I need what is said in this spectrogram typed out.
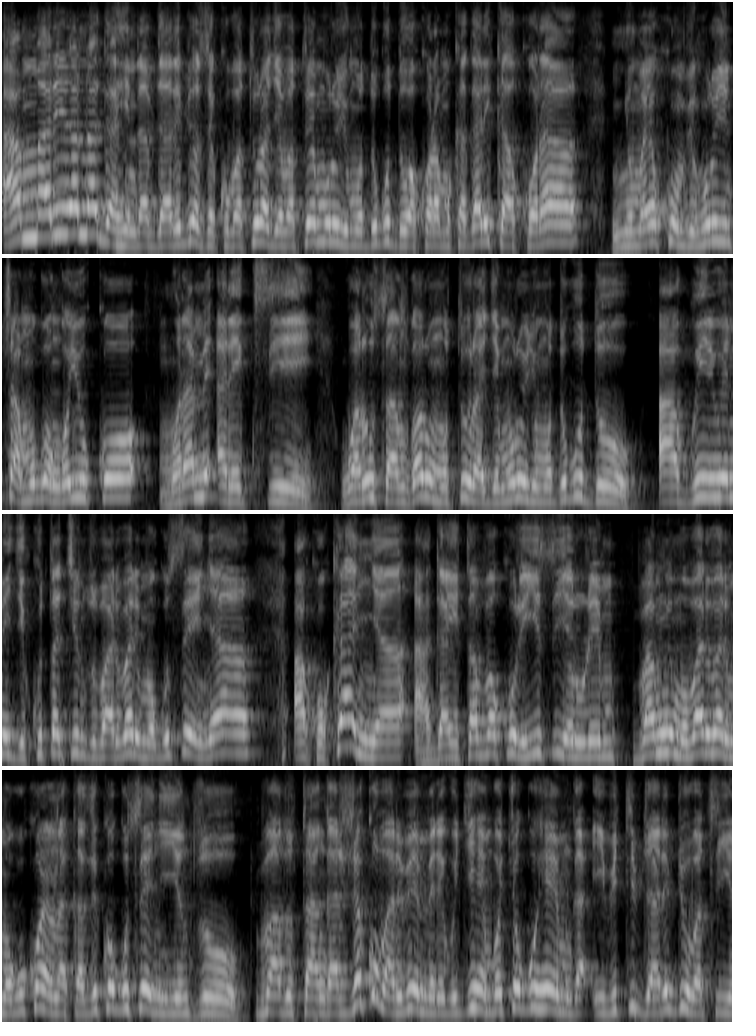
amarira n'agahinda byari byose ku baturage batuye muri uyu mudugudu wakora mu kagari ka kora nyuma yo kumva inkuru y'incamugongo y'uko murame alexi wari usanzwe ari umuturage muri uyu mudugudu. Agwiriwe n'igikuta cy'inzu bari barimo gusenya ako kanya agahita ava kuri iyi si ya rurema. Bamwe mu bari barimo gukorana akazi ko gusenya iyi nzu badutangarije ko bari bemerewe igihembo cyo guhembwa ibiti byari byubatse iyi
